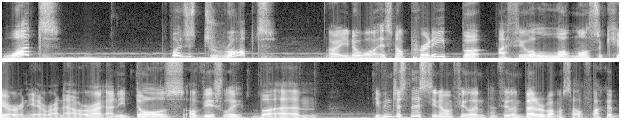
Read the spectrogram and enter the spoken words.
What? Boy just dropped. Alright, you know what? It's not pretty, but I feel a lot more secure in here right now, alright? I need doors, obviously, but um, even just this, you know, I'm feeling I'm feeling better about myself. I could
